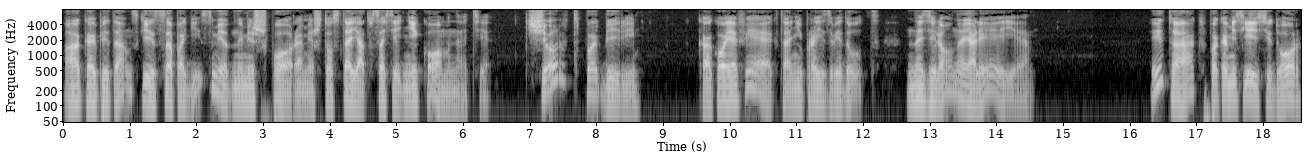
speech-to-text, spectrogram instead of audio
«А капитанские сапоги с медными шпорами, что стоят в соседней комнате, черт побери! Какой эффект они произведут на зеленой аллее!» Итак, пока месье Исидор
